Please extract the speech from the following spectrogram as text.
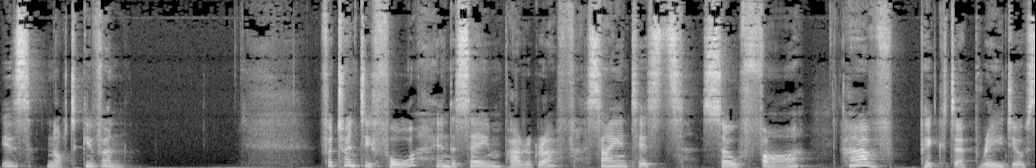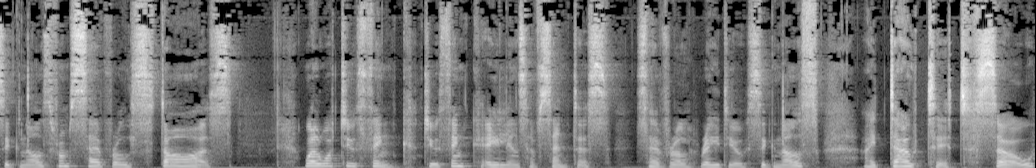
is not given. For 24, in the same paragraph, scientists so far have picked up radio signals from several stars. Well, what do you think? Do you think aliens have sent us several radio signals? I doubt it. So,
